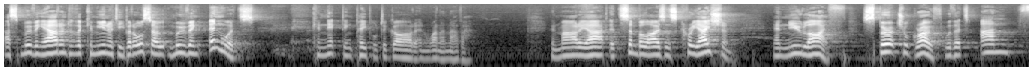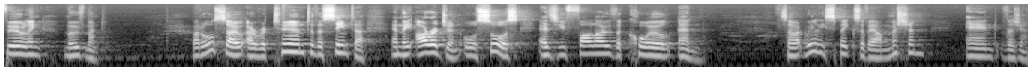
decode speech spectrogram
us moving out into the community, but also moving inwards, connecting people to God and one another. In Māori art, it symbolizes creation and new life, spiritual growth with its unfurling movement, but also a return to the center and the origin or source as you follow the coil in. So it really speaks of our mission and vision.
